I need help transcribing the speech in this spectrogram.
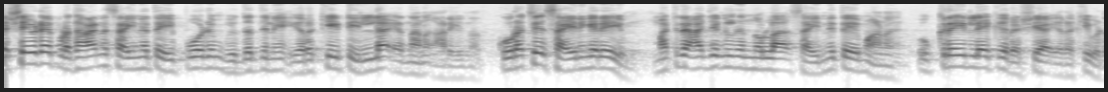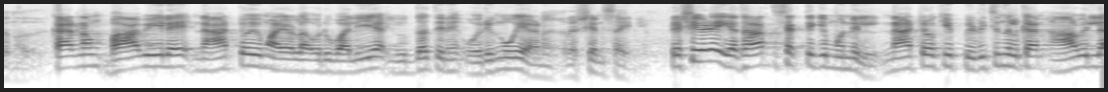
റഷ്യയുടെ പ്രധാന സൈന്യത്തെ ഇപ്പോഴും യുദ്ധത്തിന് ഇറക്കിയിട്ടില്ല എന്നാണ് അറിയുന്നത്. കുറച്ച് സൈനികരെയും മറ്റ് രാജ്യങ്ങളിൽ നിന്നുള്ള സൈന്യത്തെയുമാണ് ഉക്രൈനിലേക്ക് റഷ്യ ഇറക്കിവിടുന്നത്. കാരണം ഭാവിയിലെ നാറ്റോയുമായുള്ള ഒരു വലിയ യുദ്ധത്തിന് ഒരുങ്ങുകയാണ് റഷ്യൻ സൈന്യം. റഷ്യയുടെ യഥാർത്ഥ ശക്തിക്ക് മുന്നിൽ നാറ്റോയ്ക്ക് പിടിച്ചു നിൽക്കാൻ ആവില്ല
